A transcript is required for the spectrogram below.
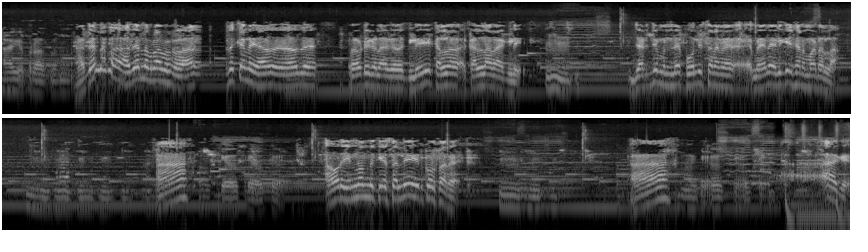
ಹಾಗೆ ಪ್ರಾಬ್ಲಮ್ ಅದೆಲ್ಲ ಅದೆಲ್ಲ ಪ್ರಾಬ್ಲಮ್ ಅದಕ್ಕೆಲ್ಲ ಯಾವ- ಯಾವ್ದೇ ರೌಡಿಗಳಾಗಲಿ ಕಲ್ಲ ಕಳ್ಳರಾಗ್ಲಿ ಜಡ್ಜ್ ಜಡ್ಜಿ ಮುಂದೆ ಪೊಲೀಸರ ಮೇಲೆ ಎಲಿಗೇಷನ್ ಮಾಡಲ್ಲ. ಆ? ಅವರು ಇನ್ನೊಂದು ಕೇಸಲ್ಲಿ ಇಟ್ಕೊಳ್ತಾರೆ. ಹಾಗೆ.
